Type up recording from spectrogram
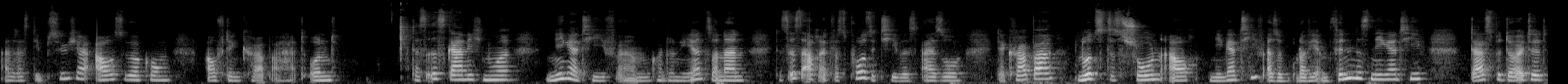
also dass die Psyche Auswirkungen auf den Körper hat. Und das ist gar nicht nur negativ ähm, kontoniert, sondern das ist auch etwas Positives. Also der Körper nutzt es schon auch negativ, also oder wir empfinden es negativ. Das bedeutet,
